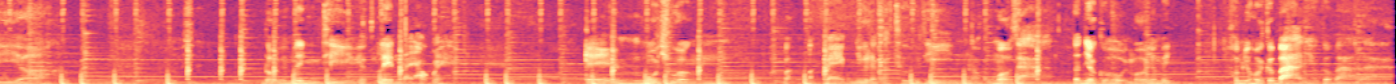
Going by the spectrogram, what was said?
Thì ờ, đối với mình thì việc lên đại học ấy cái môi trường bạn, bạn bè cũng như là các thứ thì nó cũng mở ra rất nhiều cơ hội mới cho mình không như hồi cấp 3 thì hồi cấp 3 là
